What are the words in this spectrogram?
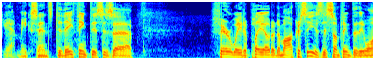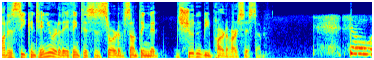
Yeah, makes sense. Do they think this is a fair way to play out a democracy? Is this something that they want to see continue, or do they think this is sort of something that shouldn't be part of our system? So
